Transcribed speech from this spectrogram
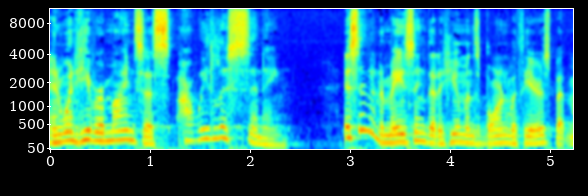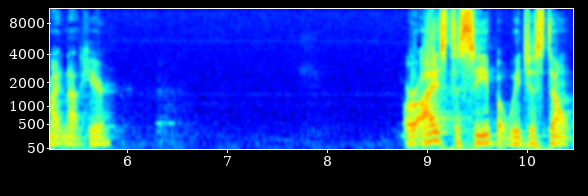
And when he reminds us, are we listening? Isn't it amazing that a human's born with ears but might not hear? Or eyes to see, but we just don't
